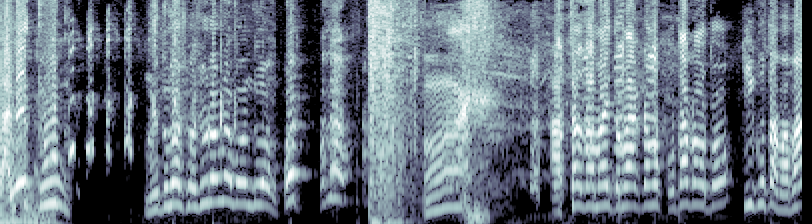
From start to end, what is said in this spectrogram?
তাহলে তুম মুই তোমার শ্বশুর না বন্ধু হম হট, কথা। আচ্ছা জামাই তোমার একটা আমার কথা কও তো। কি কথা বাবা?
